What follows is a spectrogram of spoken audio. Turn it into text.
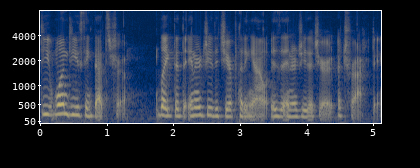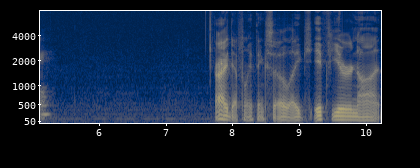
do you one do you think that's true like that the energy that you're putting out is the energy that you're attracting I definitely think so. Like if you're not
